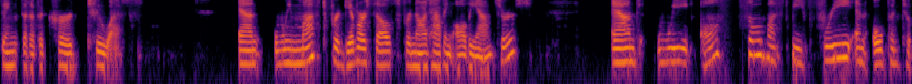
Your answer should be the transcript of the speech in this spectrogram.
things that have occurred to us. And we must forgive ourselves for not having all the answers. And we also must be free and open to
